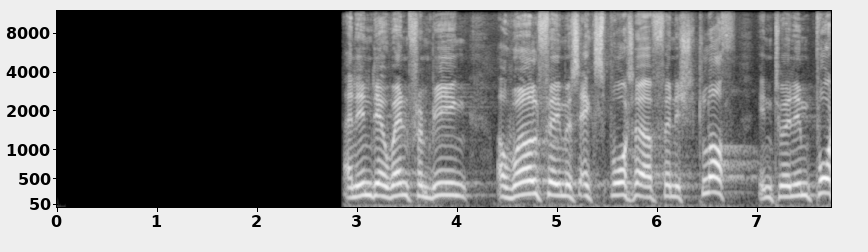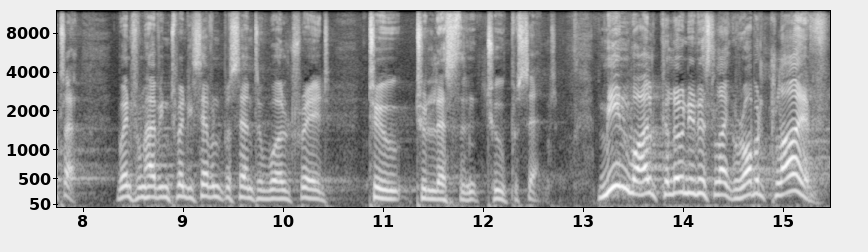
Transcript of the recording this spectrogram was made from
And India went from being a world famous exporter of finished cloth into an importer, went from having 27% of world trade to, to less than 2%. Meanwhile, colonialists like Robert Clive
